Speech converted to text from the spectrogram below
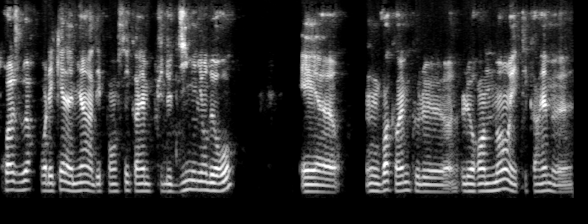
trois joueurs pour lesquels Amiens a dépensé quand même plus de 10 millions d'euros. Et euh, on voit quand même que le, le rendement était quand même euh,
